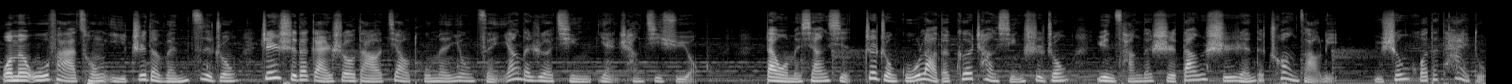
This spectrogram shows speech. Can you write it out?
我们无法从已知的文字中真实地感受到教徒们用怎样的热情演唱《继续咏》，但我们相信，这种古老的歌唱形式中蕴藏的是当时人的创造力与生活的态度。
